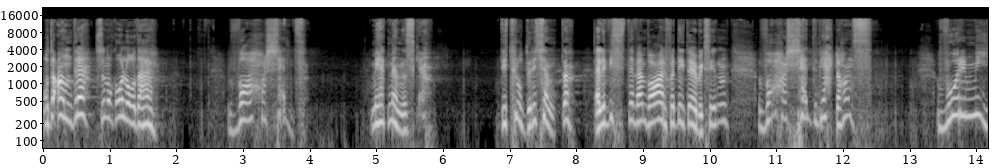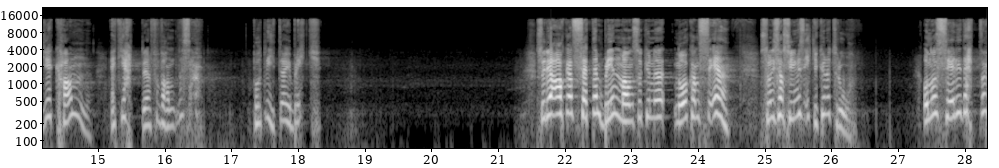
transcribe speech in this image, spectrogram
Og det andre som nok òg lå der Hva har skjedd med et menneske de trodde de kjente, eller visste hvem var for et lite øyeblikk siden? Hva har skjedd med hjertet hans? Hvor mye kan et hjerte forvandle seg på et lite øyeblikk? Så de har akkurat sett en blind mann som kunne, nå kan se, som de sannsynligvis ikke kunne tro. Og nå ser de dette.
